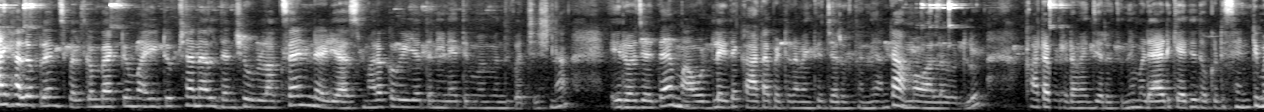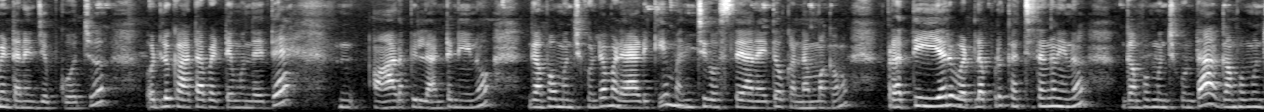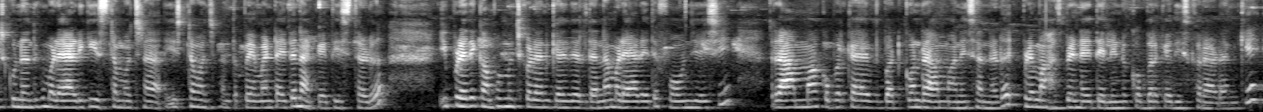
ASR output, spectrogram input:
Hi hello friends welcome back to my YouTube channel Dhanshu vlogs and ideas మరొక వీడియోతో నేనైతే మీ ముందుకు వచ్చేసిన. ఈరోజైతే మా ఒడ్లు అయితే కాటా పెట్టడం అయితే జరుగుతుంది. అంటే అమ్మ వాళ్ళ ఒడ్లు. కాటా పెట్టడం అయితే జరుగుతుంది. మా డాడీకి అయితే ఇది ఒకటి సెంటిమెంట్ అనేది చెప్పుకోవచ్చు. ఒడ్లు కాటా పెట్టే ముందు అయితే ఆడపిల్ల అంటే నేను గంప ముంచుకుంటే మా డాడీకి మంచిగా వస్తాయి అని అయితే ఒక నమ్మకం. ప్రతి ఇయర్ వడ్లప్పుడు ఖచ్చితంగా నేను గంప ముంచుకుంటా. గంప ముంచుకున్నందుకు మా డాడీకి ఇష్టం వచ్చిన ఇష్టం వచ్చినంత పేమెంట్ అయితే నాకైతే ఇస్తాడు. ఇప్పుడైతే గంప ముంచుకోవడానికి అయితే వెళ్తాను? మా డాడీ అయితే ఫోన్ చేసి రామ్మ కొబ్బరికాయ అవి పట్టుకొని రామ్మ అనేసి అన్నాడు. ఇప్పుడే మా హస్బెండ్ అయితే వెళ్ళిండు కొబ్బరికాయ తీసుకురావడానికి.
